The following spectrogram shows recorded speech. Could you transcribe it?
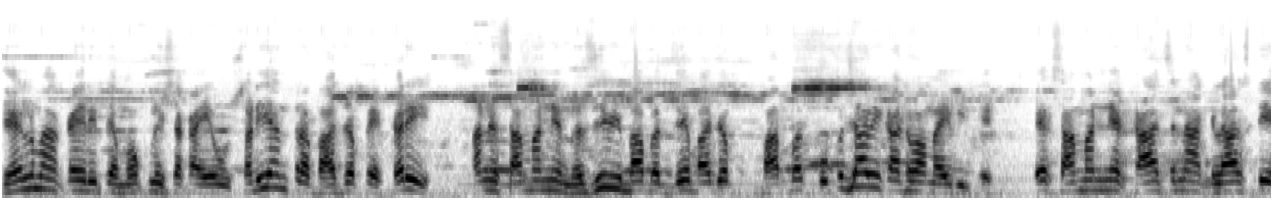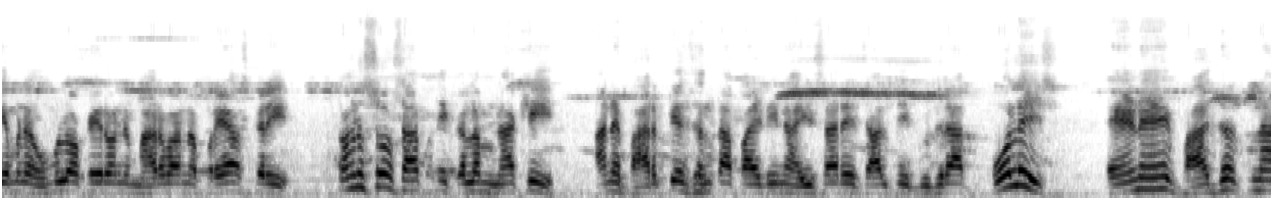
જેલમાં કઈ રીતે મોકલી શકાય એવું ષડયંત્ર ભાજપે કરી અને સામાન્ય નજીવી બાબત જે ભાજપ બાબત ઉપજાવી કાઢવામાં આવી છે એક સામાન્ય કાચના ગ્લાસથી એમણે હુમલો કર્યો અને મારવાનો પ્રયાસ કરી ત્રણસો સાતની કલમ નાખી અને ભારતીય જનતા પાર્ટીના ઈશારે ચાલતી ગુજરાત પોલીસ એણે ભાજપના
